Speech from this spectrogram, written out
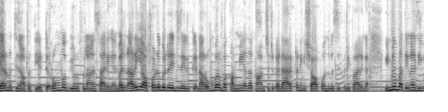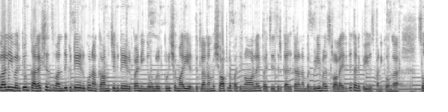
இரநூத்தி நாற்பத்தி எட்டு. ரொம்ப பியூட்டிஃபுல்லான சாரிங்க இது மாதிரி நிறைய அஃபோர்டபுள் ரேஞ்சில் இருக்குது நான் ரொம்ப ரொம்ப கம்மியாக தான் காமிச்சிட்டு இருக்கேன் டேரெக்டாக நீங்கள் ஷாப் வந்து விசிட் பண்ணி பாருங்கள் இன்னும் பார்த்தீங்கன்னா திவாலி வரைக்கும் கலெக்ஷன்ஸ் வந்துக்கிட்டே இருக்கும். நான் காமிச்சிக்கிட்டே இருப்பேன். நீங்கள் உங்களுக்கு பிடிச்ச மாதிரி எடுத்துக்கலாம். நம்ம ஷாப்பில் பார்த்தீங்கன்னா ஆன்லைன் பர்ச்சேஸ் இருக்குது அதுக்கான நம்பர் வீடியோ மேலே ஆகிருக்கு கண்டிப்பாக யூஸ் பண்ணிக்கோங்க. ஸோ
